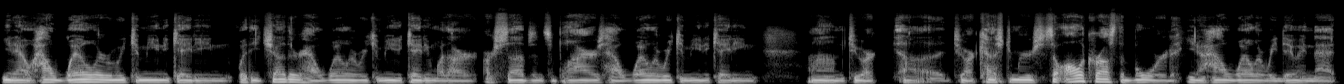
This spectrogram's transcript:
You know, how well are we communicating with each other? How well are we communicating with our, our subs and suppliers? How well are we communicating um, to our uh, to our customers. So all across the board, you know, how well are we doing that?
